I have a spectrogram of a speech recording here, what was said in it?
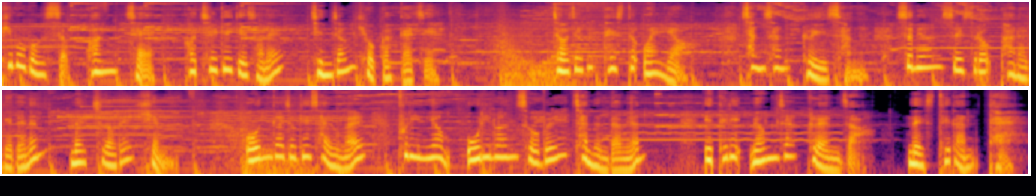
피부 보습, 광채, 거칠기 개선에 진정 효과까지. 저자극 테스트 완료. 상상 그 이상. 쓰면 쓸수록 반하게 되는 내추럴의 힘. 온 가족이 사용할 프리미엄 올인원 소업을 찾는다면 이태리 명작 클렌저 네스티 단테.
